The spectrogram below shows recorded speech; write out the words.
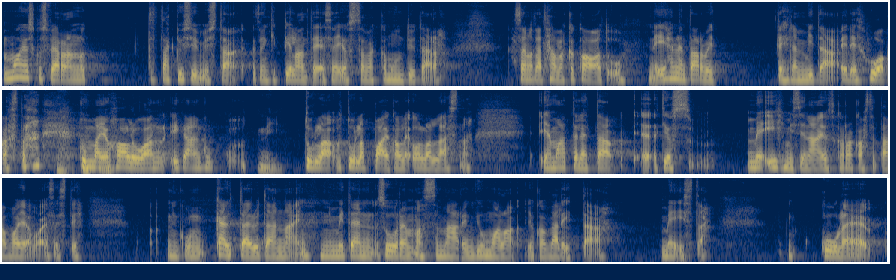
Mä oon joskus verrannut tätä kysymystä jotenkin tilanteeseen, jossa vaikka mun tytär sanotaan, että hän vaikka kaatuu, niin ei hänen tarvitse tehdä mitään, edes huokasta, kun mä jo haluan ikään kuin niin. tulla, tulla paikalle, olla läsnä. Ja mä ajattelen, että, että jos me ihmisinä, jotka rakastetaan vajavaisesti, niin kun käyttäydytään näin, niin miten suuremmassa määrin Jumala, joka välittää meistä, niin kuulee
